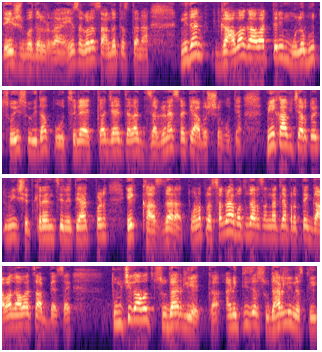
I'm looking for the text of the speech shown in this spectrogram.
देश बदल रहा आहे हे सगळं सांगत असताना निदान गावागावात तरी मूलभूत सोयी सुविधा पोहोचल्या आहेत का ज्या ज्याला जगण्यासाठी आवश्यक होत्या? मी का विचारतोय तुम्ही शेतकऱ्यांचे नेते आहात पण एक खासदार आहात. तुम्हाला सगळ्या मतदारसंघातल्या प्रत्येक गावागावाचा अभ्यास आहे. तुमची गावं सुधारली आहेत का? आणि ती जर सुधारली नसली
